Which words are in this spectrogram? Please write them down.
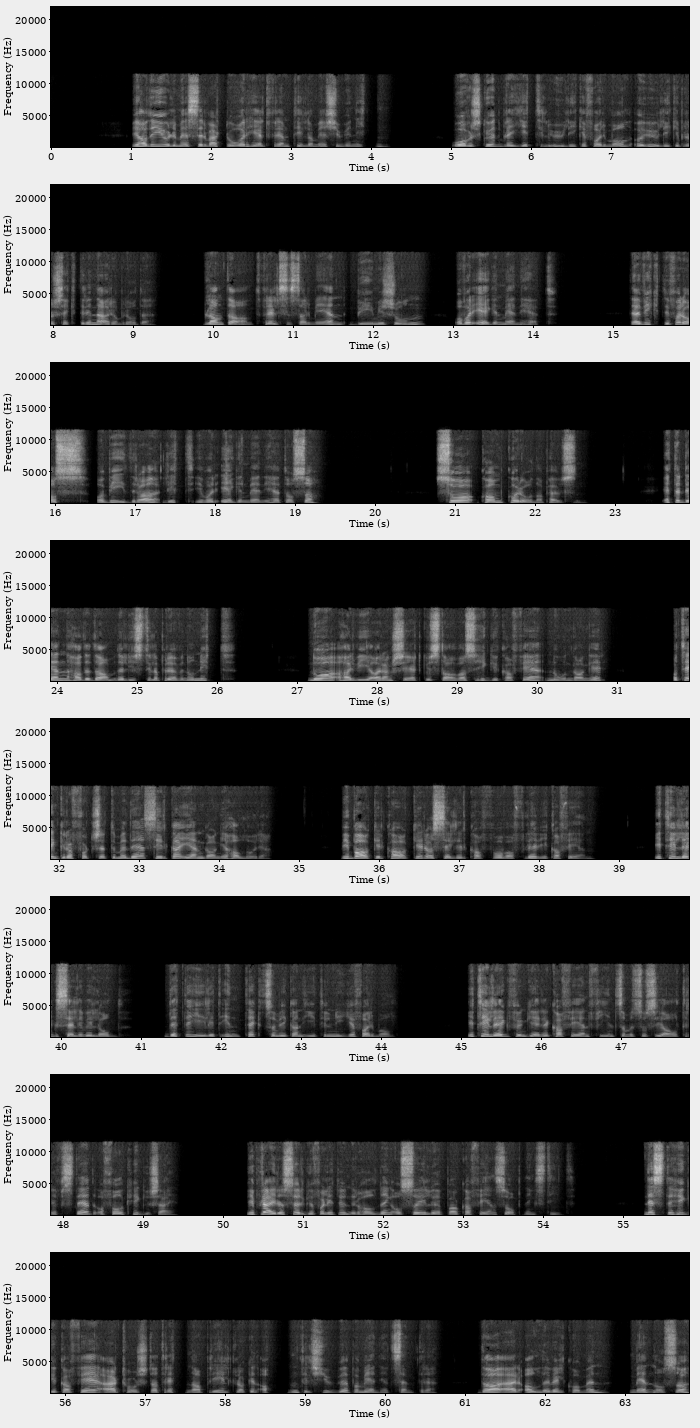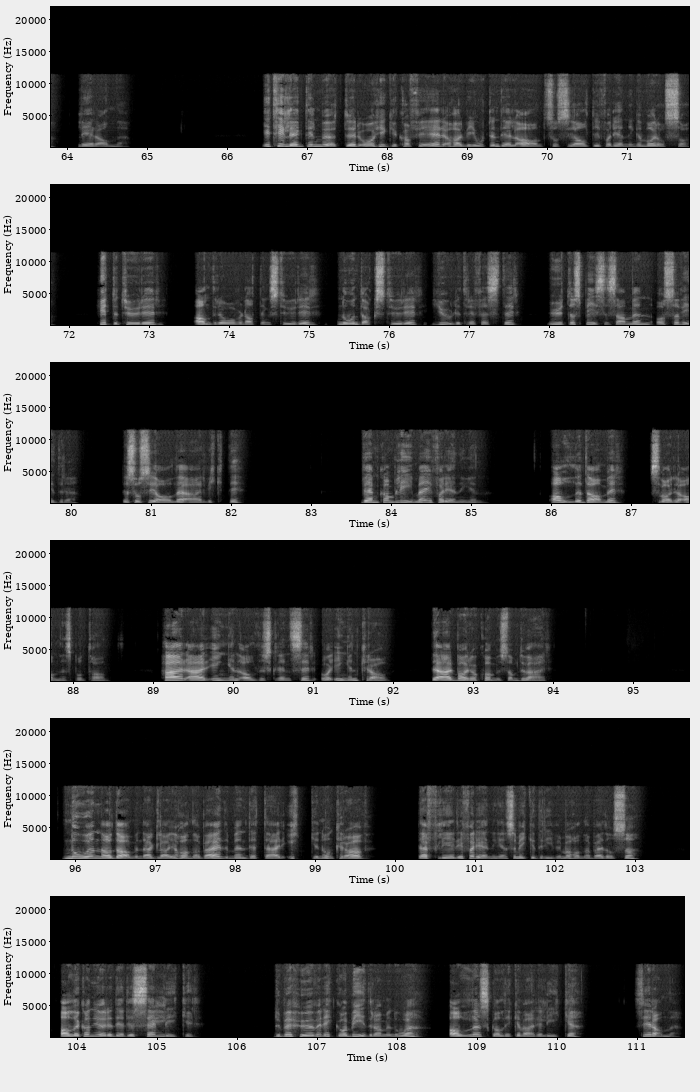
Vi hadde julemesser hvert år helt frem til og med 2019. Overskudd ble gitt til ulike formål og ulike prosjekter i nærområdet, blant annet Frelsesarmeen, Bymisjonen og vår egen menighet. Det er viktig for oss å bidra litt i vår egen menighet også. Så kom koronapausen. Etter den hadde damene lyst til å prøve noe nytt. Nå har vi arrangert Gustavas hyggekafé noen ganger, og tenker å fortsette med det ca. én gang i halvåret. Vi baker kaker og selger kaffe og vafler i kafeen. I tillegg selger vi lodd. Dette gir litt inntekt som vi kan gi til nye formål. I tillegg fungerer kafeen fint som et sosialt treffsted, og folk hygger seg. Vi pleier å sørge for litt underholdning også i løpet av kafeens åpningstid. Neste hyggekafé er torsdag 13. april klokken 18 til 20 på menighetssenteret. Da er alle velkommen, men også, ler Anne. I tillegg til møter og hyggekafeer har vi gjort en del annet sosialt i foreningen vår også. Hytteturer, andre overnattingsturer, noen dagsturer, juletrefester, ut og spise sammen, osv. Det sosiale er viktig. Hvem kan bli med i foreningen? Alle damer, svarer Anne spontant. Her er ingen aldersgrenser og ingen krav, det er bare å komme som du er. Noen av damene er glad i håndarbeid, men dette er ikke noen krav. Det er flere i foreningen som ikke driver med håndarbeid også. Alle kan gjøre det de selv liker. Du behøver ikke å bidra med noe, alle skal ikke være like, sier Anne,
